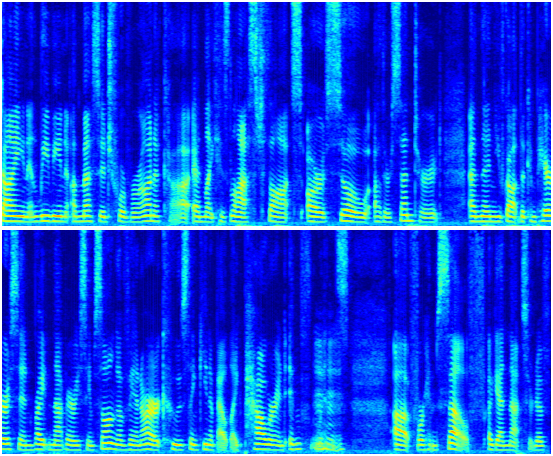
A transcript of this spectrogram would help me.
dying and leaving a message for Veronica and like his last thoughts are so other centered. And then you've got the comparison right in that very same song of Van Ark who's thinking about like power and influence uh, for himself. Again, that sort of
